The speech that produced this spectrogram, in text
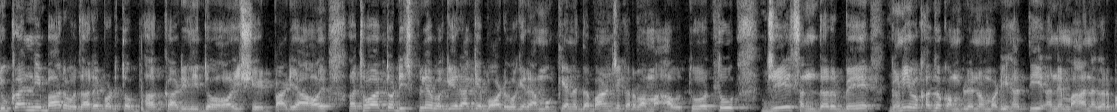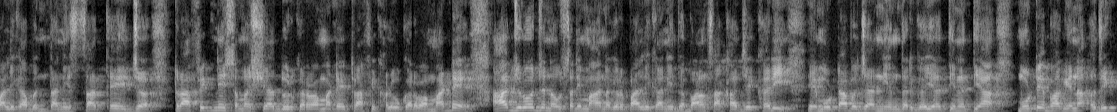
દુકાનની બહાર વધારે પડતો ભાગ કાઢી લીધો હોય, શેડ પાડ્યા હોય અથવા તો ડિસ્પ્લે વગેરે કે બોર્ડ વગેરે મૂકી અને દબાણ જે કરવામાં આવતું હતું, જે સંદર્ભે ઘણી વખતો કમ્પ્લેનો મળી હતી અને મહાનગરપાલિકા બનતાની સાથે જ ટ્રાફિકની સમસ્યા દૂર કરવા માટે, ટ્રાફિક હળવું કરવા માટે આજરોજ નવસારી મહાનગરપાલિકાની દબાણ શાખા જે ખરી એ મોટા બજારની અંદર ગઈ હતી અને ત્યાં મોટે ભાગેના અધિક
